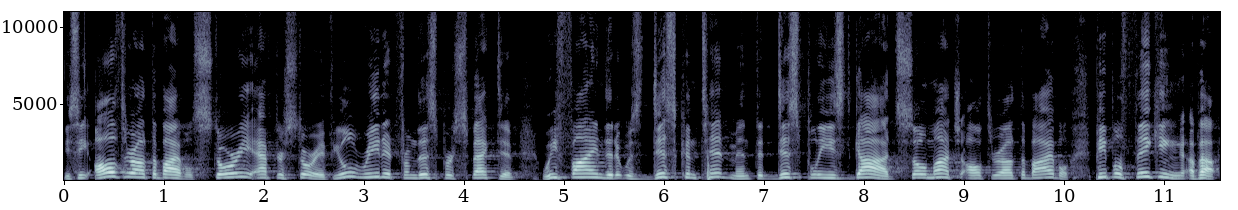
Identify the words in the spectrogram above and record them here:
You see, all throughout the Bible, story after story, if you'll read it from this perspective, we find that it was discontentment that displeased God so much all throughout the Bible. People thinking about,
